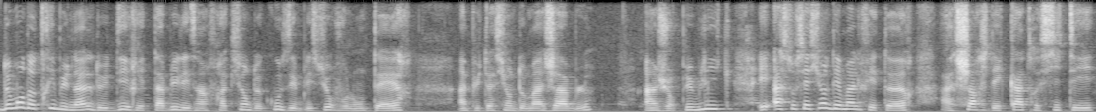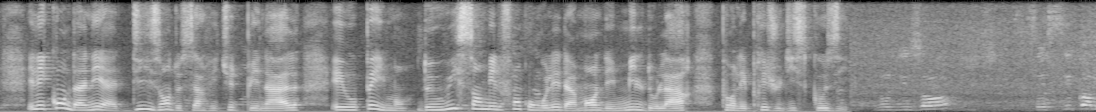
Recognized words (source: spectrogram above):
demande au tribunal de dire établir les infractions de coups et blessures volontaires, imputation dommageable, injures publiques et association des malfaiteurs à charge des quatre cités et les condamner à 10 ans de servitude pénale et au paiement de 800 000 francs congolais d'amende et 1000 dollars pour les préjudices causés. Nous disons, ceci comme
